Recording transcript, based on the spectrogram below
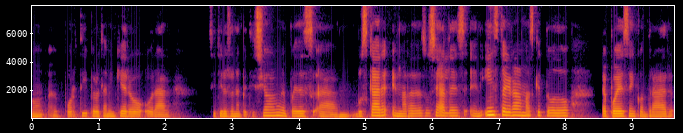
eh, por ti, pero también quiero orar si tienes una petición, me puedes buscar en las redes sociales, en Instagram más que todo, me puedes encontrar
